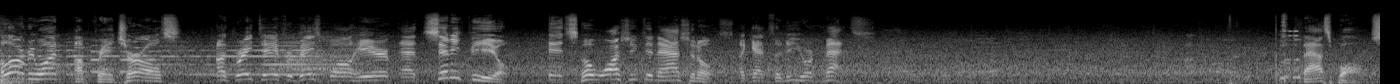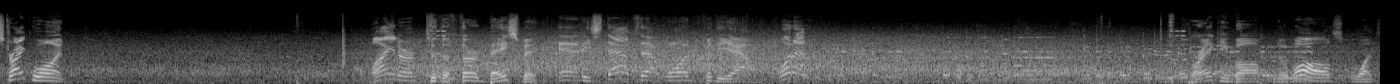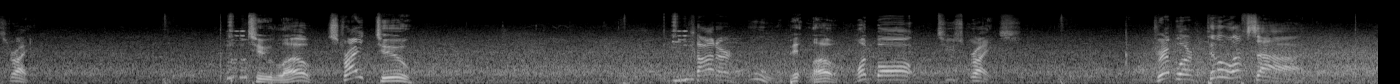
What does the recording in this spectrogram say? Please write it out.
Hello, everyone. I'm Fran Charles. A great day for baseball here at Citi Field. It's the Washington Nationals against the New York Mets. Fastball, strike one. Liner to the third baseman, and he stabs that one for the out. One out. Breaking ball, no balls, one strike. Too low. Strike two. Connor, ooh, a bit low. One ball, two strikes. Dribbler to the left side.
